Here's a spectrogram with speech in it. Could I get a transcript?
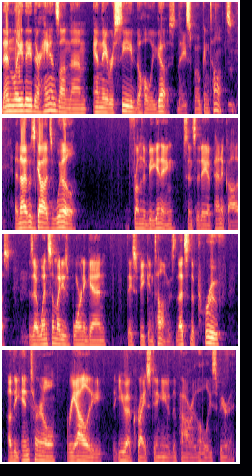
Then laid they their hands on them, and they received the Holy Ghost. They spoke in tongues. And that was God's will from the beginning, since the day of Pentecost, is that when somebody's born again, they speak in tongues. That's the proof of the internal reality that you have Christ in you, the power of the Holy Spirit.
